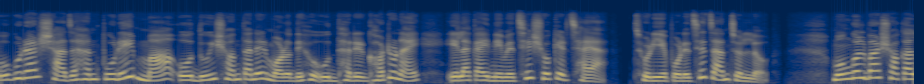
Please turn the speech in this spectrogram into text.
বগুড়ার শাহজাহানপুরে মা ও দুই সন্তানের মরদেহ উদ্ধারের ঘটনায় এলাকায় নেমেছে শোকের ছায়া, ছড়িয়ে পড়েছে চাঞ্চল্য। মঙ্গলবার সকাল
